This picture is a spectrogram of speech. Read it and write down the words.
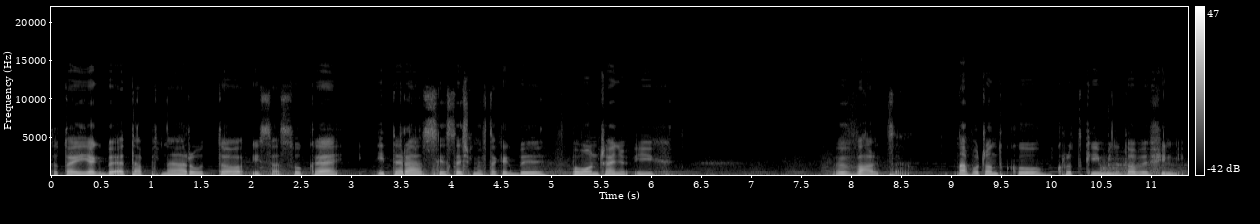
tutaj jakby etap Naruto i Sasuke i teraz jesteśmy w tak jakby w połączeniu ich w walce. Na początku krótki, minutowy filmik.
